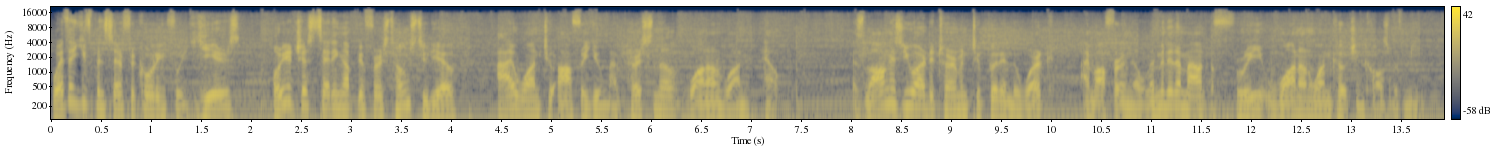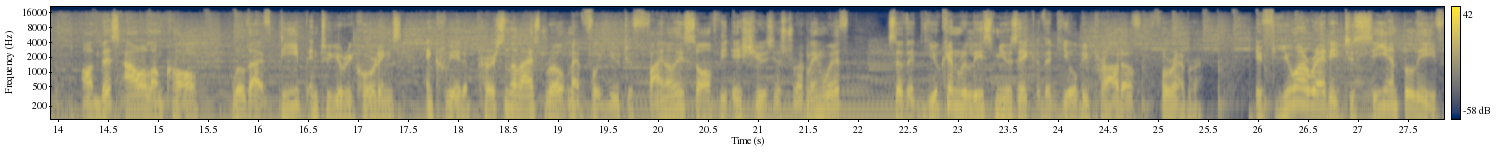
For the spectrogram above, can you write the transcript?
Whether you've been self recording for years or you're just setting up your first home studio, I want to offer you my personal one on one help. As long as you are determined to put in the work, I'm offering a limited amount of free one on one coaching calls with me. On this hour long call, we'll dive deep into your recordings and create a personalized roadmap for you to finally solve the issues you're struggling with so that you can release music that you'll be proud of forever. If you are ready to see and believe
